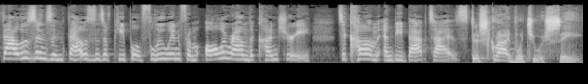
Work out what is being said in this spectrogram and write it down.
Thousands and thousands of people flew in from all around the country to come and be baptized. Describe what you were seeing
